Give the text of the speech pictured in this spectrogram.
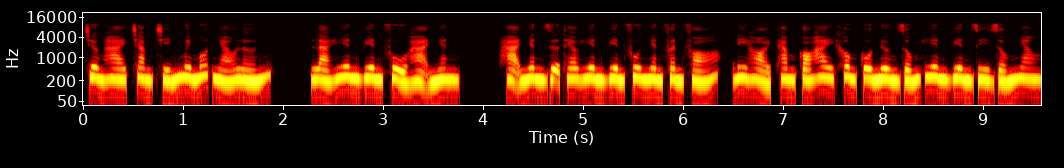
chương 291 nháo lớn. Là hiên viên phủ hạ nhân. Hạ nhân dựa theo hiên viên phu nhân phân phó, đi hỏi thăm có hay không cô nương giống hiên viên di giống nhau.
